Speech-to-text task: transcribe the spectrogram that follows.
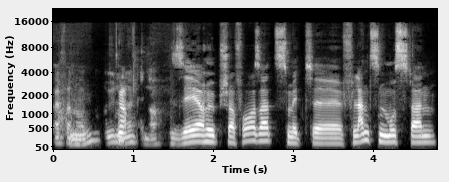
einfach nur Mhm. grün. Ja. Ne? Genau. Sehr hübscher Vorsatz mit äh, Pflanzenmustern.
